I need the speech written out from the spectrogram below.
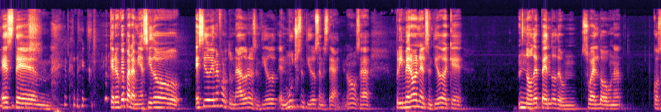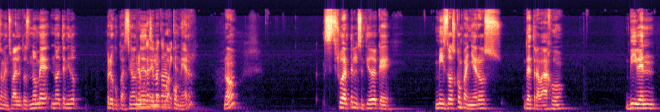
Este, mm, creo que para mí ha sido, he sido bien afortunado en el sentido, en muchos sentidos en este año, ¿no? O sea, primero en el sentido de que no dependo de un sueldo o una cosa mensual, entonces no me, no he tenido preocupación, de- de, Preocupación lo que voy a comer, ¿no? Suerte en el sentido de que mis dos compañeros de trabajo viven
